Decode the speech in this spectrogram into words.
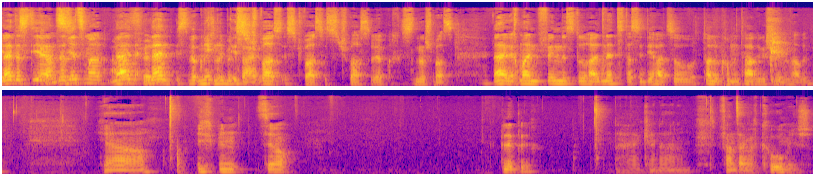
nein, dass die. Kannst das, jetzt mal nein, aufhören. nein, ist wirklich nicht ist Spaß, ist Spaß, ist Spaß, wirklich, ist nur Spaß. Nein, ich meine, findest du halt nett, dass sie dir halt so tolle Kommentare geschrieben haben? Ja, ich bin sehr glücklich. Nein, keine Ahnung. Ich fand es einfach komisch.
